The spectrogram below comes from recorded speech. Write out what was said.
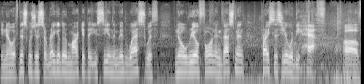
You know, if this was just a regular market that you see in the Midwest with no real foreign investment, prices here would be half of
